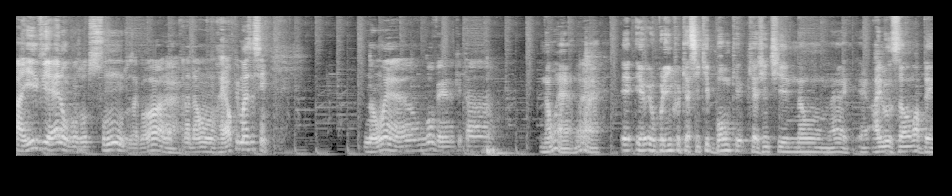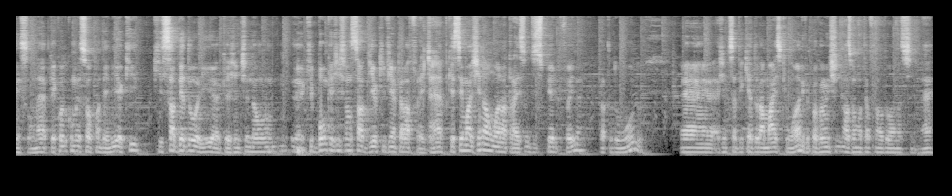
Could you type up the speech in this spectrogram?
Aí vieram alguns outros fundos agora é. para dar um help, mas assim, não é um governo que está. Não é, não é. Eu, eu, brinco que assim, que bom que, que a gente não. Né, é, a ilusão é uma benção, né? Porque quando começou a pandemia, que, que sabedoria que a gente não. É, que bom que a gente não sabia o que vinha pela frente, né? é. né? Porque você imagina um ano atrás o desespero que foi, né? Pra todo mundo. É, a gente sabia que ia durar mais que um ano, que provavelmente nós vamos até o final do ano assim, né?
